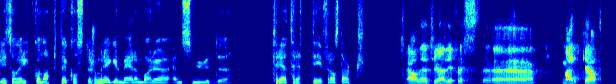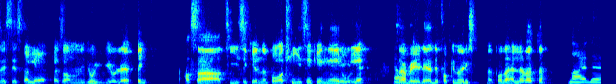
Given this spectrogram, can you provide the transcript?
Litt sånn rykk og napp. Det koster som regel mer enn bare en smooth eh, 3.30 fra start. Ja, det tror jeg de fleste merker. At hvis de skal løpe sånn jojo-løping, altså ti sekunder på og ti sekunder rolig, så blir det Du får ikke noe rytme på det heller, vet du. Nei, det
